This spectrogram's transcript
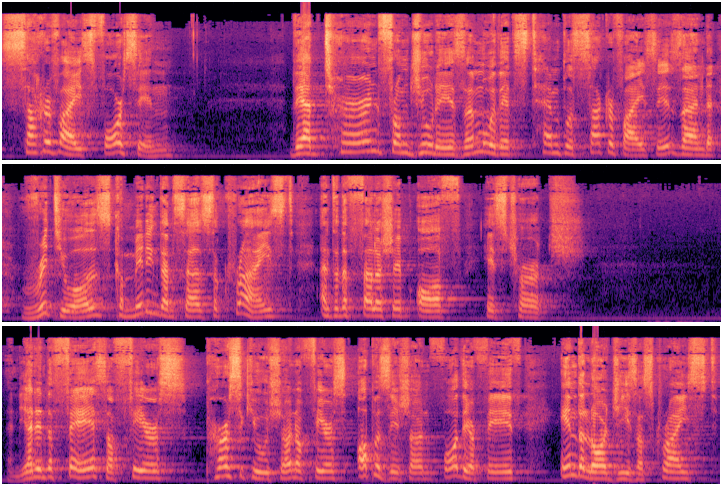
sacrifice for sin, they had turned from Judaism with its temple sacrifices and rituals, committing themselves to Christ and to the fellowship of his church. And yet, in the face of fierce persecution, of fierce opposition for their faith in the Lord Jesus Christ,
